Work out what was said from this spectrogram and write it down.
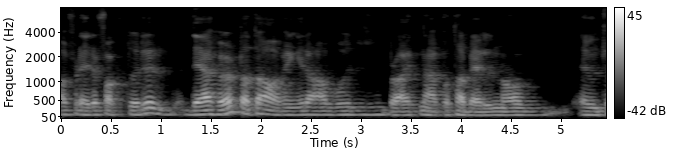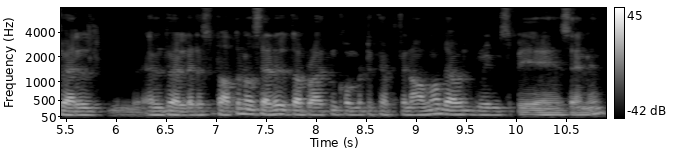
av flere faktorer. Det jeg har hørt, at det avhenger av hvor Brighton er på tabellen og eventuelle, eventuelle resultater. Nå ser det ut til at Brighton kommer til cupfinalen, og det er vel Grimsby i semien.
